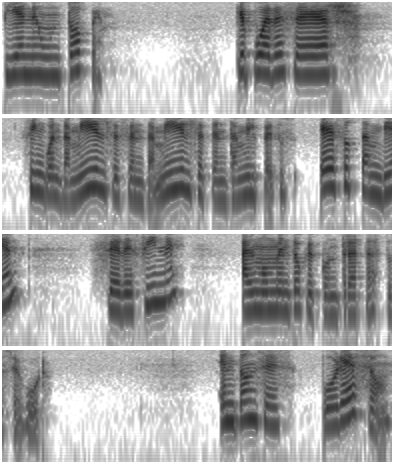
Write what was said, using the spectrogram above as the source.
tiene un tope, que puede ser 50 mil, 60 mil, 70 mil pesos. Eso también se define al momento que contratas tu seguro. Entonces, por eso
